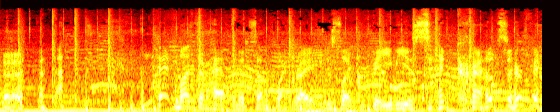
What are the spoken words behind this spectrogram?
that must have happened at some point, right? Just like baby is sent crowd surfing.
